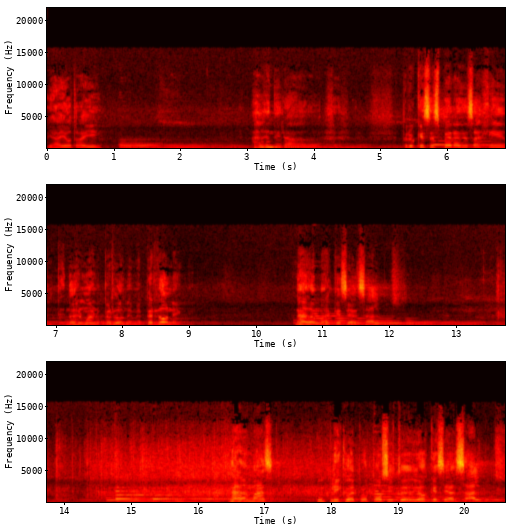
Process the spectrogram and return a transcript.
y hay otra ahí. Alguien dirá, pero ¿qué se espera de esa gente? No, hermano, perdónenme, perdonen nada más que sean salvos. Nada más cumplir con el propósito de Dios que sean salvos.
